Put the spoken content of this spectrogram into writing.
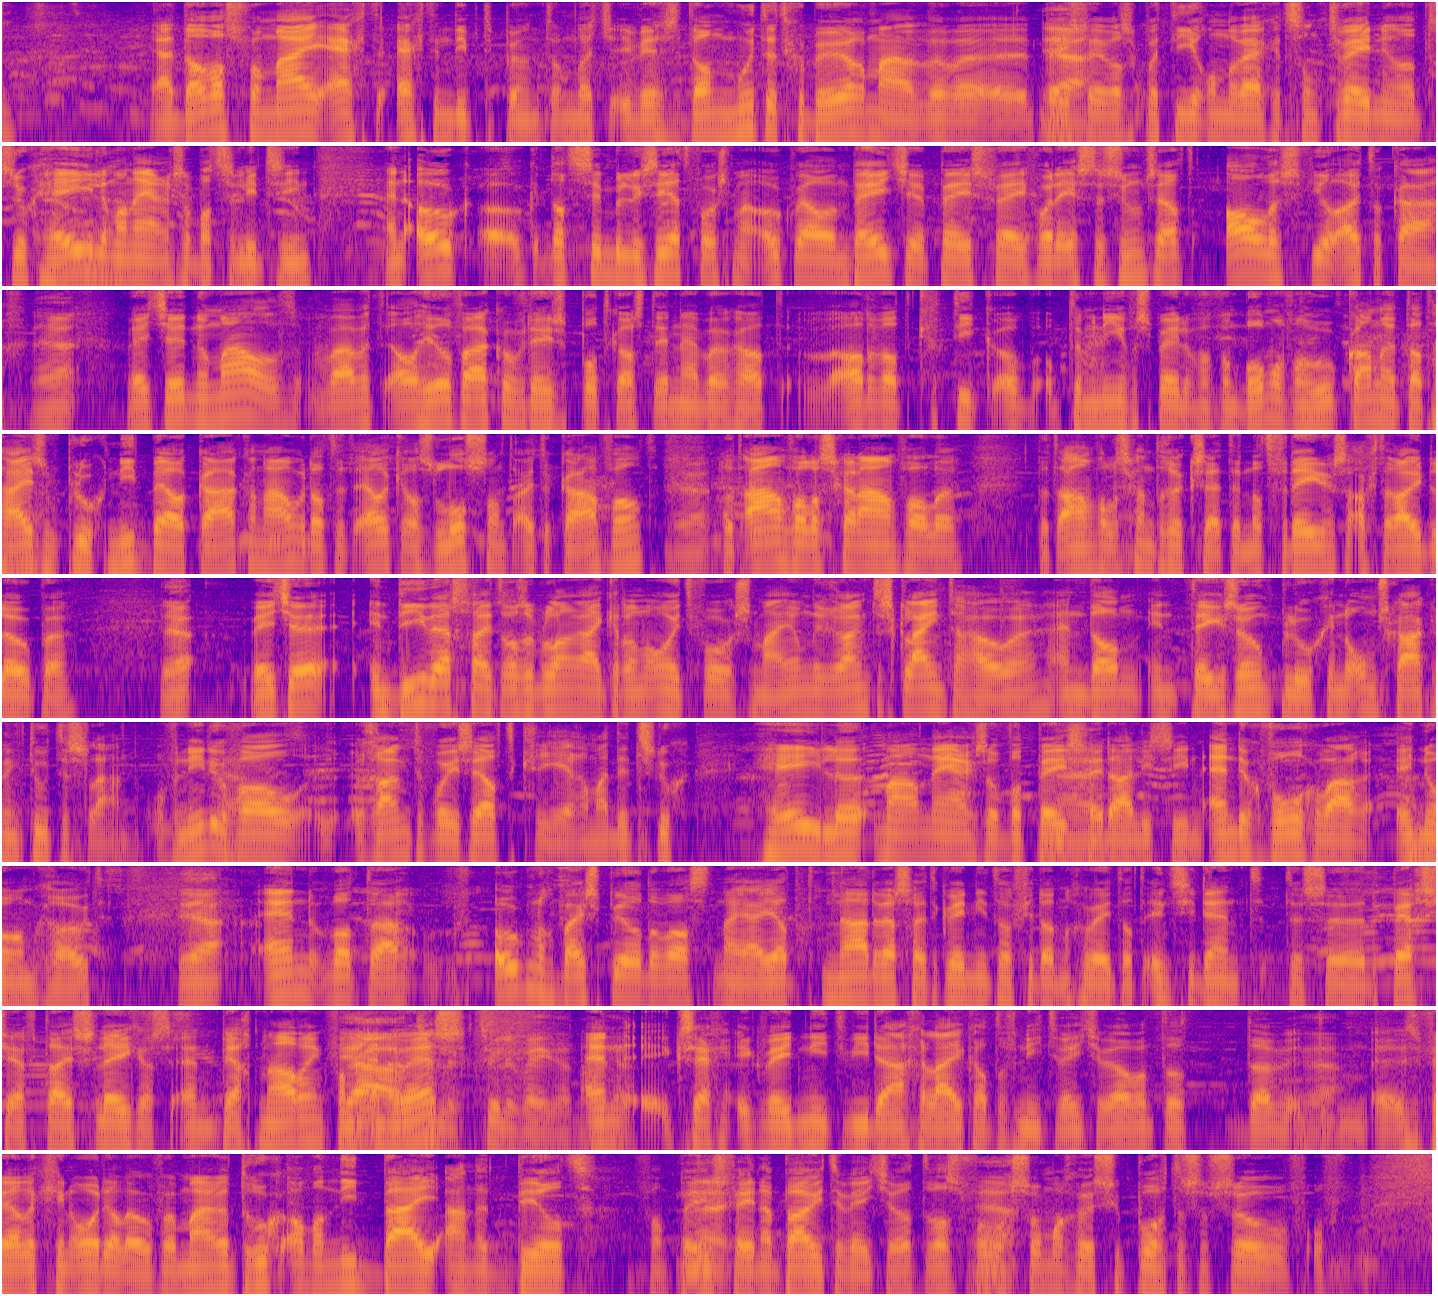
Ja. dat was voor mij echt, echt een dieptepunt. Omdat je wist, dan moet het gebeuren. Maar we, we- PSV Ja. was een kwartier onderweg. Het stond 2-0. Het sloeg helemaal nergens op wat ze lieten zien. En ook, ook, dat symboliseert volgens mij ook wel een beetje PSV voor de eerste seizoen zelf. Alles viel uit elkaar. ja. Weet je, normaal, waar we het al heel vaak over deze podcast in hebben gehad, we hadden wat kritiek op, op de manier van spelen van Van Bommel. Van hoe kan het dat hij zijn ploeg niet bij elkaar kan houden, dat het elke keer als losstand uit elkaar valt. Ja. Dat aanvallers gaan aanvallen, dat aanvallers gaan druk zetten en dat verdedigers achteruit lopen. Ja. Weet je, in die wedstrijd was het belangrijker dan ooit volgens mij om die ruimtes klein te houden en dan in, tegen zo'n ploeg in de omschakeling toe te slaan. Of in ieder Ja. geval ruimte voor jezelf te creëren. Maar dit sloeg helemaal nergens op wat PSV Nee. daar liet zien. En de gevolgen waren enorm groot. Ja. En wat daar ook nog bij speelde was, nou ja, je had na de wedstrijd, ik weet niet of je dat nog weet, dat incident tussen de perschef Thijs Slegers en Bert Madering van ja, de NOS. Tuurlijk, tuurlijk weet ik dat nog, En ja. ik zeg, ik weet niet wie daar gelijk had of niet, weet je wel, want dat, daar Ja. daar is verder geen oordeel over. Maar het droeg allemaal niet bij aan het beeld van PSV Nee. naar buiten, weet je wel. Het was voor Ja. sommige supporters of zo, of, of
